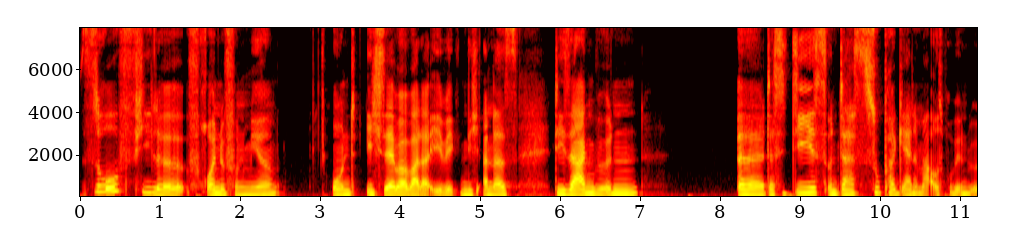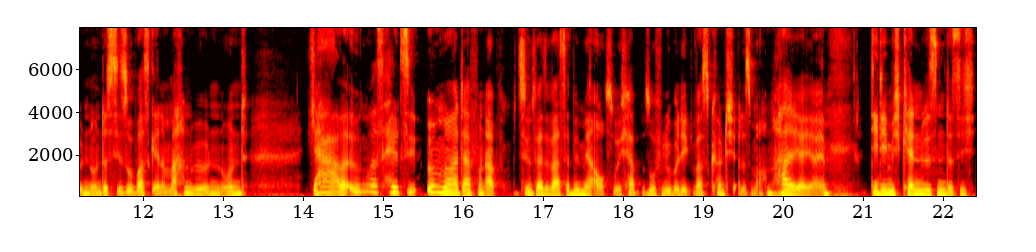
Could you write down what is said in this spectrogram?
so viele Freunde von mir und ich selber war da ewig nicht anders, die sagen würden, äh, dass sie dies und das super gerne mal ausprobieren würden und dass sie sowas gerne machen würden und ja, aber irgendwas hält sie immer davon ab. Beziehungsweise war es ja bei mir auch so. Ich habe so viel überlegt, was könnte ich alles machen. Halleiei. Die, die mich kennen, wissen, dass ich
